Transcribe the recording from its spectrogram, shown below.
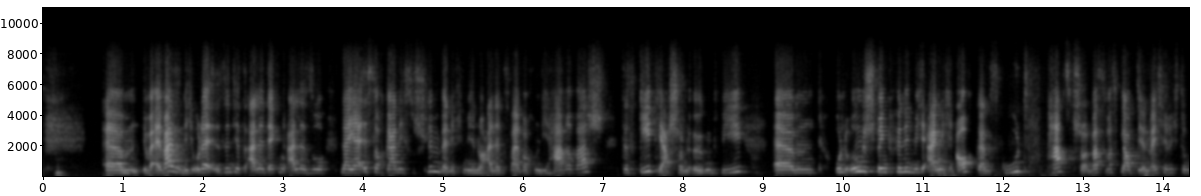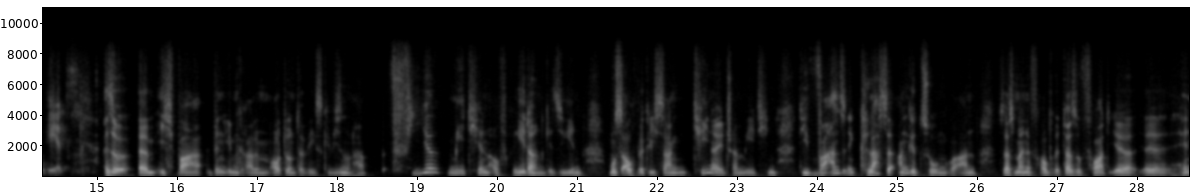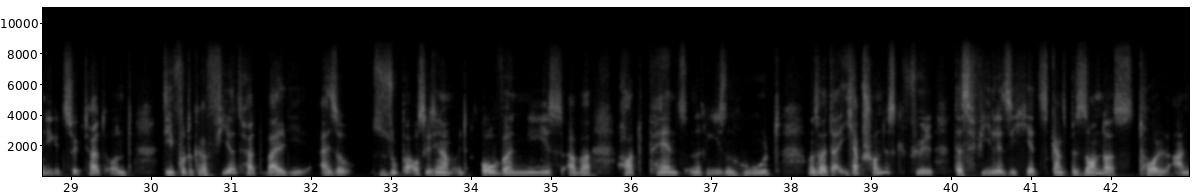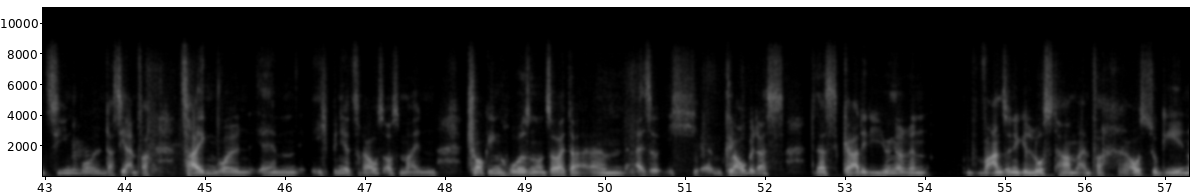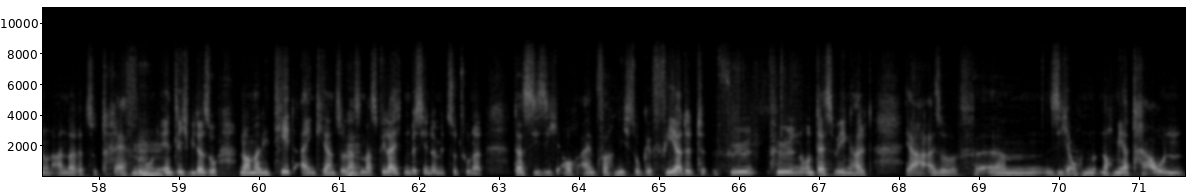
ähm, weiß ich nicht, oder sind jetzt alle, denken alle so, naja, ist doch gar nicht so schlimm, wenn ich mir nur alle zwei Wochen die Haare wasche. Das geht ja schon irgendwie. Ähm, und ungeschminkt finde ich mich eigentlich auch ganz gut. Passt schon. Was, was glaubt ihr, in welche Richtung geht's? Also ähm, ich war, bin eben gerade im Auto unterwegs gewesen und habe vier Mädchen auf Rädern gesehen, muss auch wirklich sagen, Teenager-Mädchen, die wahnsinnig klasse angezogen waren, sodass meine Frau Britta sofort ihr äh, Handy gezückt hat und die fotografiert hat, weil die also super ausgesehen haben mit Overknees, aber Hotpants, einen riesen Hut und so weiter. Ich habe schon das Gefühl, dass viele sich jetzt ganz besonders toll anziehen mhm. wollen, dass sie einfach zeigen wollen, ähm, ich bin jetzt raus aus meinen Jogginghosen und so weiter. Ähm, also ich ähm, glaube, dass, dass gerade die Jüngeren wahnsinnige Lust haben, einfach rauszugehen und andere zu treffen mhm. und endlich wieder so Normalität einkehren zu lassen, was vielleicht ein bisschen damit zu tun hat, dass sie sich auch einfach nicht so gefährdet fühl fühlen und deswegen halt, ja, also ähm, sich auch noch mehr trauen,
